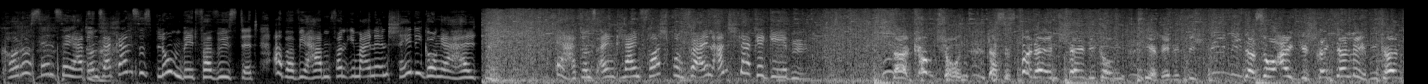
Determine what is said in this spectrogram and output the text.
Kodo-Sensei hat unser ganzes Blumenbeet verwüstet, aber wir haben von ihm eine Entschädigung erhalten. Er hat uns einen kleinen Vorsprung für einen Anschlag gegeben. Na kommt schon, das ist meine Entschädigung. Ihr werdet mich nie wieder so eingeschränkt erleben können.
